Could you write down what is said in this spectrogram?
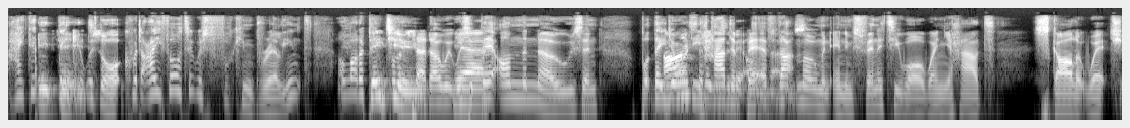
I didn't It think did. it was awkward. I thought it was fucking brilliant. A lot of people have said, "Oh, it was Yeah. a bit on the nose," and but they'd I already said it was had a bit bit, of that moment in Infinity War when you had Scarlet Witch,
